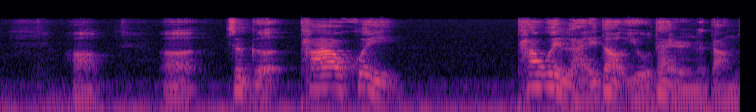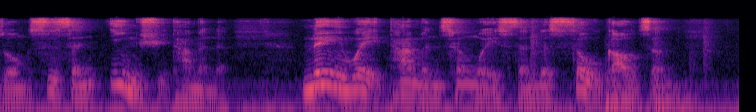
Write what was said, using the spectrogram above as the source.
啊，呃，这个他会他会来到犹太人的当中，是神应许他们的那一位，他们称为神的受膏者。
